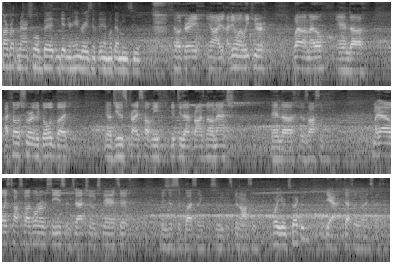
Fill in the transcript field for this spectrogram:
talk about the match a little bit and getting your hand raised at the end, what that means to you. felt great. You know, I, I didn't want to leave here without a medal, and uh, I fell short of the gold, but you know, Jesus Christ helped me get through that bronze medal match, and uh, it was awesome. My dad always talks about going overseas, and to actually experience it is just a blessing. It's, it's been awesome. What you expected? Yeah, definitely what I expected.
